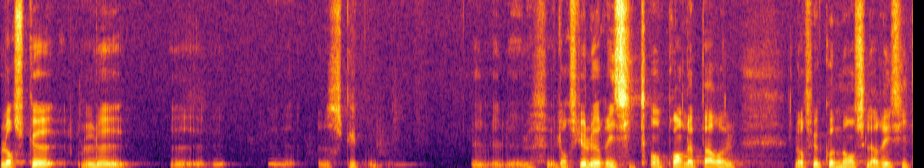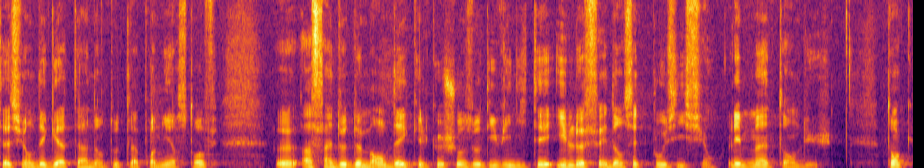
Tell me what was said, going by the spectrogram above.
lorsque le, euh, le récitant prend la parole, lorsque commence la récitation des gathas dans toute la première strophe, euh, afin de demander quelque chose aux divinités, il le fait dans cette position, les mains tendues. Donc,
